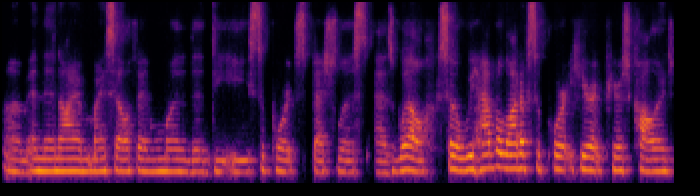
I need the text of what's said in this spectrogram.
Um, and then I myself am one of the DE support specialists as well. So we have a lot of support here at Pierce College,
